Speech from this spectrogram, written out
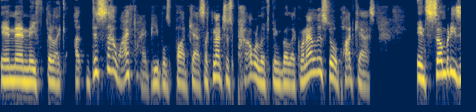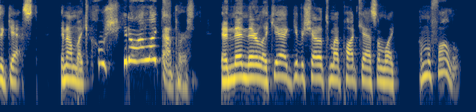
and then they they're like, uh, this is how I find people's podcasts, like not just powerlifting, but like when I listen to a podcast and somebody's a guest, and I'm like, oh, you know, I like that person, and then they're like, yeah, give a shout out to my podcast. I'm like, I'm gonna follow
